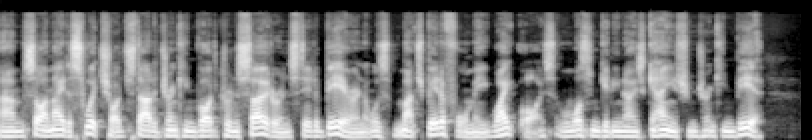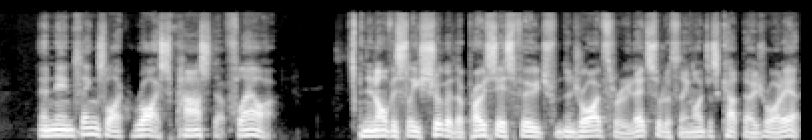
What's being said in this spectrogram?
Um, so I made a switch. I started drinking vodka and soda instead of beer, and it was much better for me weight wise. I wasn't getting those gains from drinking beer. And then things like rice, pasta, flour, and then obviously sugar, the processed foods from the drive through, that sort of thing. I just cut those right out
